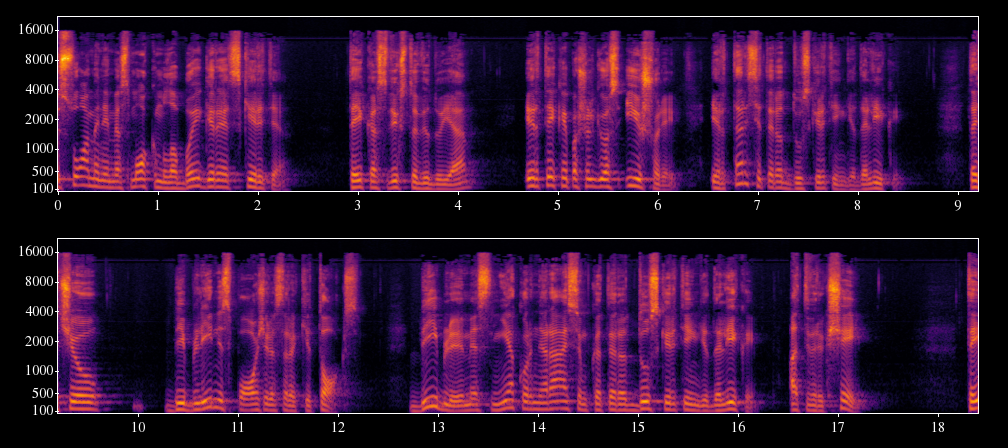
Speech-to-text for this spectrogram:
visuomenė mes mokam labai gerai atskirti tai, kas vyksta viduje ir tai, kaip aš elgiuosi išoriai. Ir tarsi tai yra du skirtingi dalykai. Tačiau biblinis požiūris yra kitoks. Biblijoje mes niekur nerasim, kad tai yra du skirtingi dalykai. Atvirkščiai. Tai,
